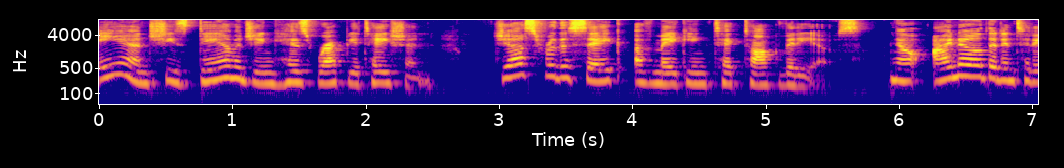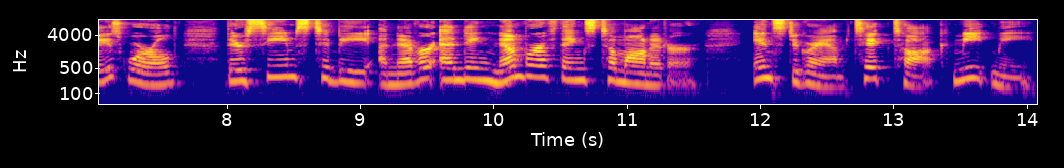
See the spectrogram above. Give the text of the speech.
and she's damaging his reputation just for the sake of making TikTok videos. Now, I know that in today's world, there seems to be a never ending number of things to monitor Instagram, TikTok, Meet Me,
